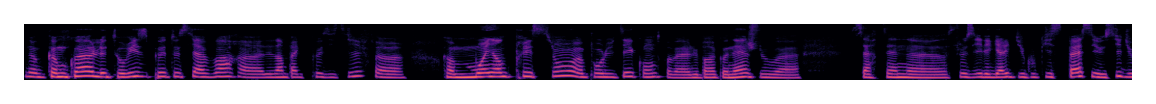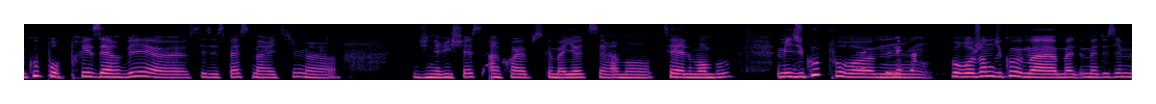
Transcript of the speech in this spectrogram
Donc, comme quoi, le tourisme peut aussi avoir des impacts positifs comme moyen de pression pour lutter contre bah, le braconnage ou certaines choses illégales du coup qui se passent et aussi du coup pour préserver ces espaces maritimes d'une richesse incroyable parce que Mayotte c'est vraiment tellement beau. Mais du coup pour pour rejoindre du coup ma, ma, ma deuxième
